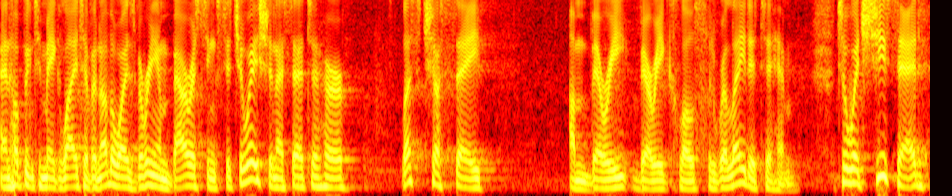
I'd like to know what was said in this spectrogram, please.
And hoping to make light of an otherwise very embarrassing situation, I said to her, Let's just say I'm very, very closely related to him. To which she said,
